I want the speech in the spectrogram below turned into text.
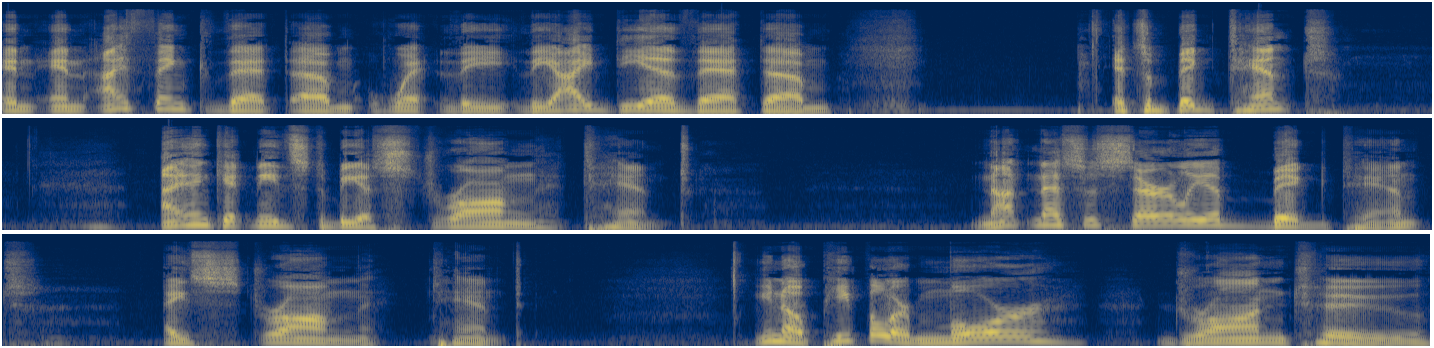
and and I think that um, when the the idea that um, it's a big tent, I think it needs to be a strong tent, not necessarily a big tent, a strong tent. You know, people are more drawn to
